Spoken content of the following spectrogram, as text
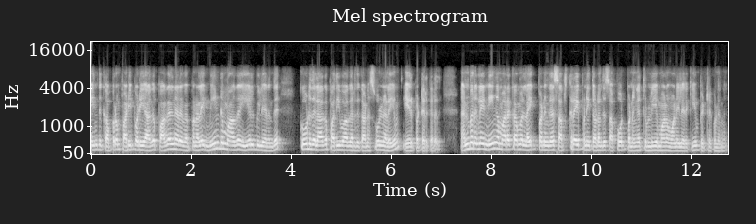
ஐந்துக்கு அப்புறம் படிப்படியாக பகல் நேர வெப்பநிலை மீண்டுமாக இயல்பிலிருந்து கூடுதலாக பதிவாகிறதுக்கான சூழ்நிலையும் ஏற்பட்டிருக்கிறது. நண்பர்களே நீங்கள் மறக்காமல் லைக் பண்ணுங்கள் சப்ஸ்கிரைப் பண்ணி தொடர்ந்து சப்போர்ட் பண்ணுங்கள் துல்லியமான வானிலை இருக்கையும் பெற்றுக்கொள்ளுங்கள்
